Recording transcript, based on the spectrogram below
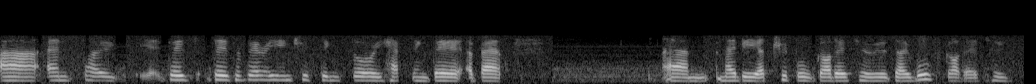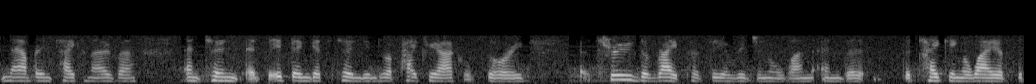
Uh, and so there's there's a very interesting story happening there about um, maybe a triple goddess who is a wolf goddess who's now been taken over and turned. It, it then gets turned into a patriarchal story through the rape of the original one and the the taking away of the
